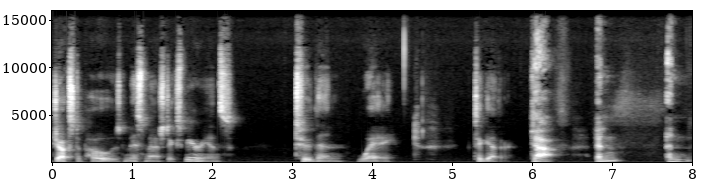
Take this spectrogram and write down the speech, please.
juxtaposed, mismatched experience to then weigh together. Yeah. And and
